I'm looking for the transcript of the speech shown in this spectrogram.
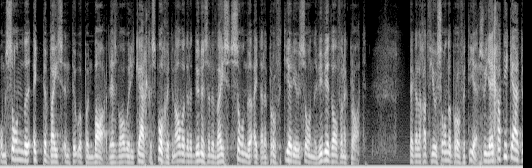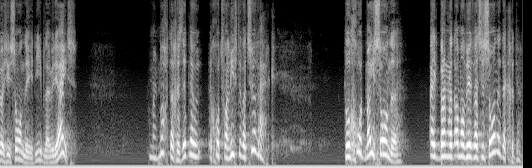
om sonde uit te wys en te openbaar. Dis waaroor die kerk gespog het en al wat hulle doen is hulle wys sonde uit. Hulle profeteer jou sonde. Wie weet waarvan ek praat? Kyk, hulle gaan vir jou sonde profeteer. So jy gaan nie kerk toe as jy sonde het nie, jy bly by die huis. My magtig, is dit nou 'n God van liefde wat so werk? Wil God my sonde uitbring dat almal weet wat se sonde het ek gedoen?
